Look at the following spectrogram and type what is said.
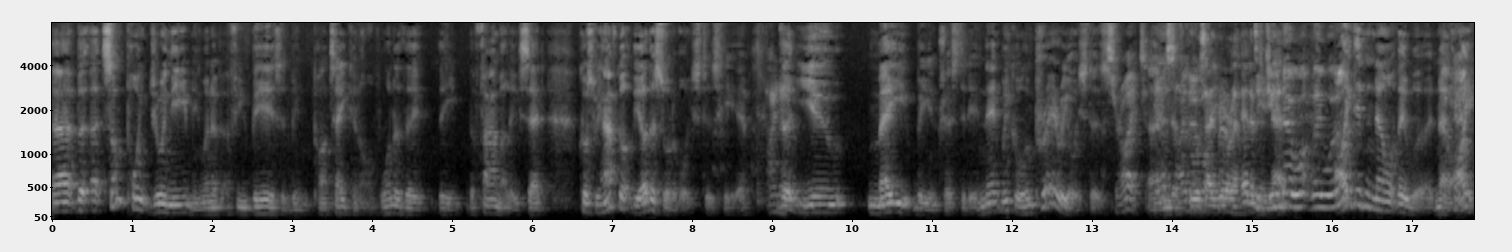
Uh, but at some point during the evening, when a, a few beers had been partaken of, one of the, the, the family said, Of course, we have got the other sort of oysters here that you may be interested in. They're- We call them prairie oysters. That's right. And yes, of I course, you're ahead of Did me you now. know what they were? I didn't know what they were. No, Okay.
